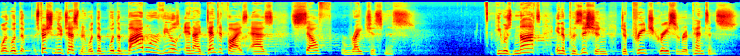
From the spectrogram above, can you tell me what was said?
what, what the, especially the New Testament, what the, what the Bible reveals and identifies as self righteousness. He was not in a position to preach grace and repentance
